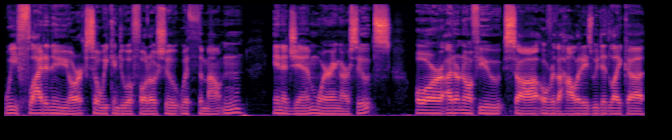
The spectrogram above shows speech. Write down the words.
we fly to new york so we can do a photo shoot with the mountain in a gym wearing our suits or I don't know if you saw over the holidays we did like a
